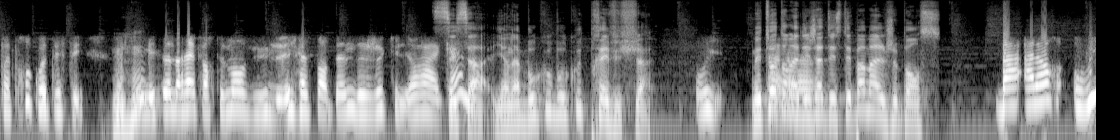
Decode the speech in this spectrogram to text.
pas trop quoi tester. Mhm. m'étonnerait fortement vu le- la centaine de jeux qu'il y aura à C'est Cannes. ça. Il y en a beaucoup, beaucoup de prévus. Oui. Mais toi, t'en as Euh, déjà testé pas mal, je pense. Bah alors, oui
